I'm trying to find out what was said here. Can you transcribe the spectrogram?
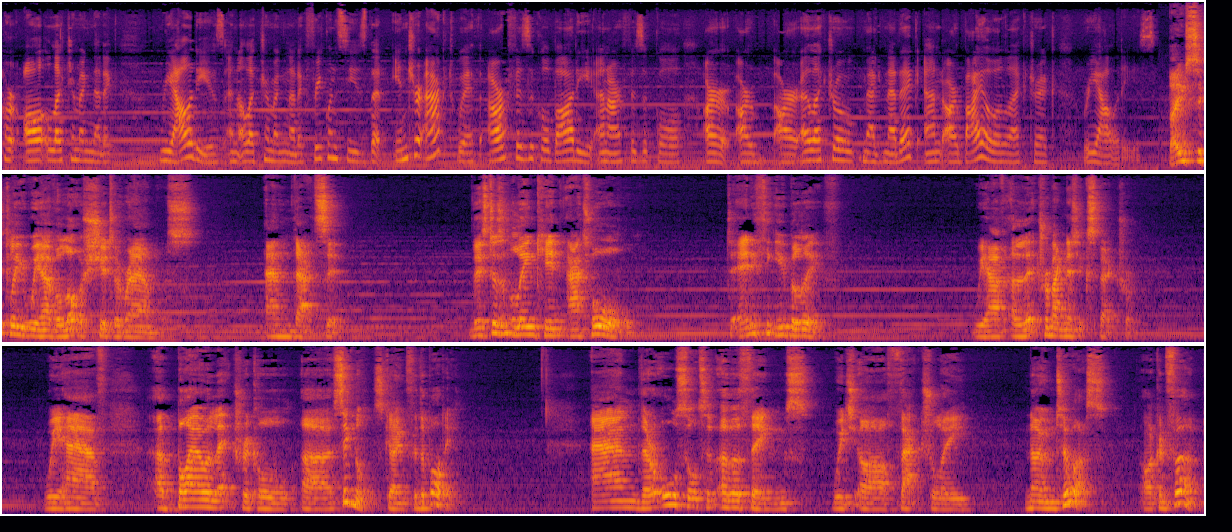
are all electromagnetic realities and electromagnetic frequencies that interact with our physical body and our physical our our, our electromagnetic and our bioelectric realities. Basically, we have a lot of shit around us, and that's it. This doesn't link in at all to anything you believe. We have electromagnetic spectrum. We have uh, bioelectrical uh, signals going through the body and there are all sorts of other things which are factually known to us, are confirmed.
